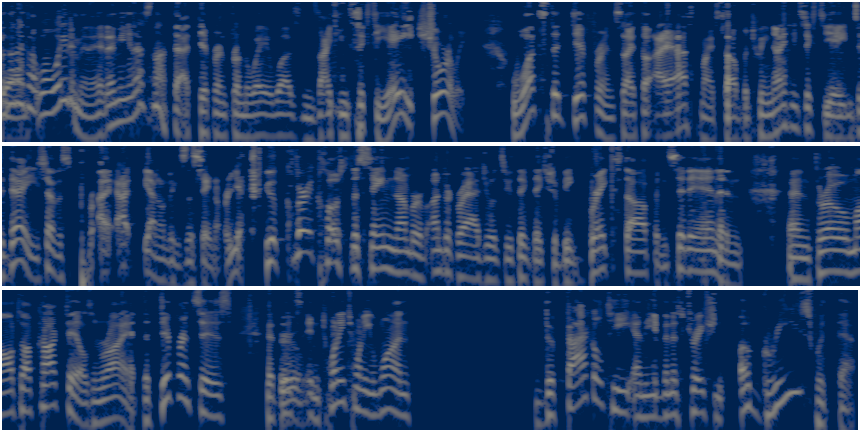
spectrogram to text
But then I thought, well, wait a minute. I mean, that's not that different from the way it was in 1968, surely. What's the difference? I thought I asked myself between 1968 and today. You said this. I, I, I don't think it's the same number. Yeah, you have very close to the same number of undergraduates who think they should be break stuff and sit in and and throw Molotov cocktails and riot. The difference is that this, in 2021, the faculty and the administration agrees with them.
